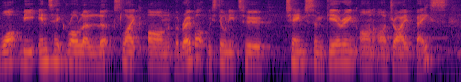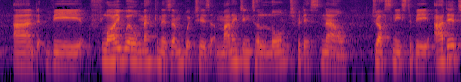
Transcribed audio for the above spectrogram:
what the intake roller looks like on the robot. We still need to change some gearing on our drive base and the flywheel mechanism which is managing to launch the disc now just needs to be added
